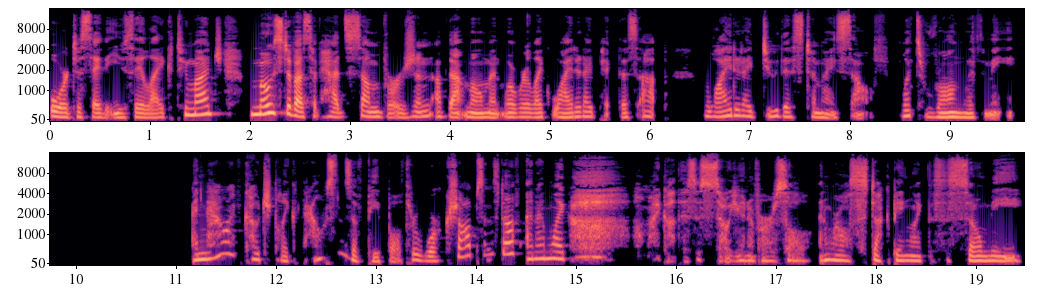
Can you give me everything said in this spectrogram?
or to say that you say like too much most of us have had some version of that moment where we're like why did i pick this up why did i do this to myself what's wrong with me and now I've coached like thousands of people through workshops and stuff. And I'm like, oh my God, this is so universal. And we're all stuck being like, this is so me.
